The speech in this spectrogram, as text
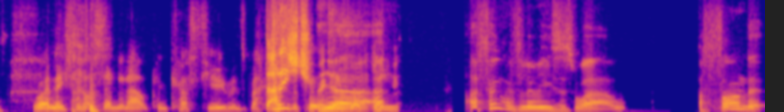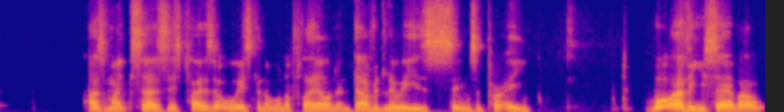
well, at least we're not sending out concussed humans back. That into is the true. yeah, rugby. and I think with Luiz as well, I found it. As Mike says, these players are always going to want to play on, and David Luiz seems a pretty. Whatever you say about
